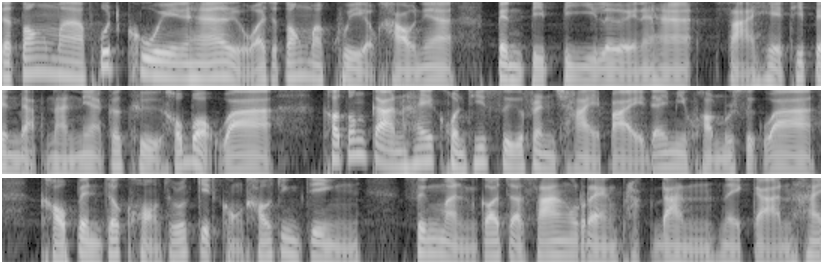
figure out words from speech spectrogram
จะต้องมาพูดคุยนะฮะ หรือว่าจะต้องมาคุยกับเขาเนี่ยเป็นปีๆเลยนะฮะ สาเหตุที่เป็นแบบนั้นเนี่ยก็คือเขาบอกว่าเขาต้องการให้คนที่ซื้อแฟรนไชส์ไปได้มีความรู้สึกว่าเขาเป็นเจ้าของธุรกิจของเขาจริง ๆ ซึ่งมันก็จะสร้างแรงผลักดันในการให้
